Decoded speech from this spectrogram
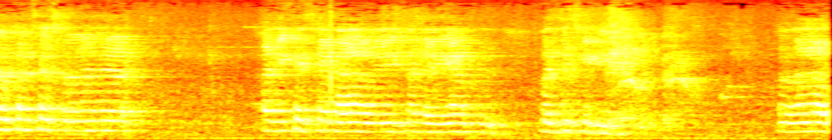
लोकांचा संबंध अलीकडच्या काळामध्ये वेगळ्या पद्धतीने मला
